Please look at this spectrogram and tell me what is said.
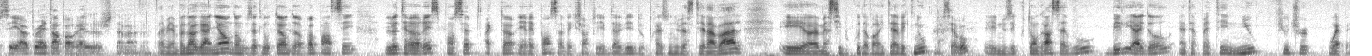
c'est un peu intemporel, justement. Très bien. Benoît Gagnon, donc vous êtes l'auteur de Repenser le terrorisme, concept, acteur et réponse avec Charles-Philippe David auprès de l'Université Laval. Et euh, merci beaucoup d'avoir été avec nous. Merci à vous. Et nous écoutons grâce à vous Billy Idol interpréter New Future Weapon.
